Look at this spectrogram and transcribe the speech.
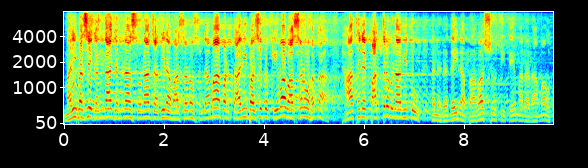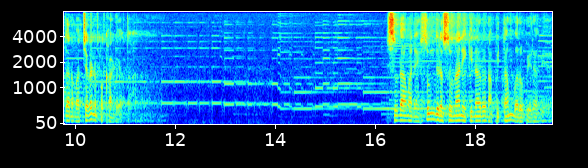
મારી પાસે ગંગા, જમના, સોના ચાંદીના વાસણો સુદામા, પણ તારી પાસે તો કેવા વાસણો હતા? હાથને પાત્ર બનાવી તું અને હૃદયના ભાવાશ્રુતિ તે મારા રામા ઉતારમાં ચરણ પખાડ્યા હતા. સુદામાને સુંદર સોનાની કિનારોના પિતાંબરો પહેરાવ્યા.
